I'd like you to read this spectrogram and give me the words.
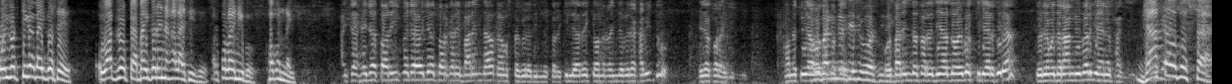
ওই ঘর থেকে বাই করছে। ওয়ার্ড্রপটা বাই করে না হালাই আর পলাই নিব খবর নাই। আচ্ছা সেটা তোর করে হইলে দরকারি বারিন্দা ব্যবস্থা করে দিবি তোর। ক্লিয়ারে কেন রাইন্দা বেরা খাবি তো? এটা করাই দিবি। মানে তুই আবার বারিন্দা দিয়ে দিব ওই বারিন্দা তোরে দিয়া দেওয়া ক্লিয়ার করে। তোর মধ্যে রান বিবার বিহানে থাকবি। যা তা অবস্থা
